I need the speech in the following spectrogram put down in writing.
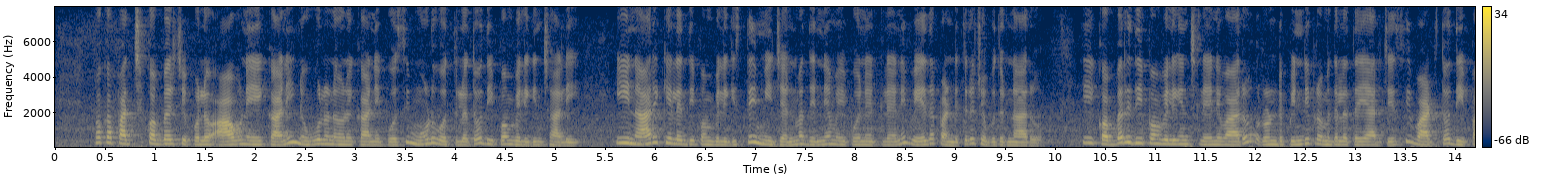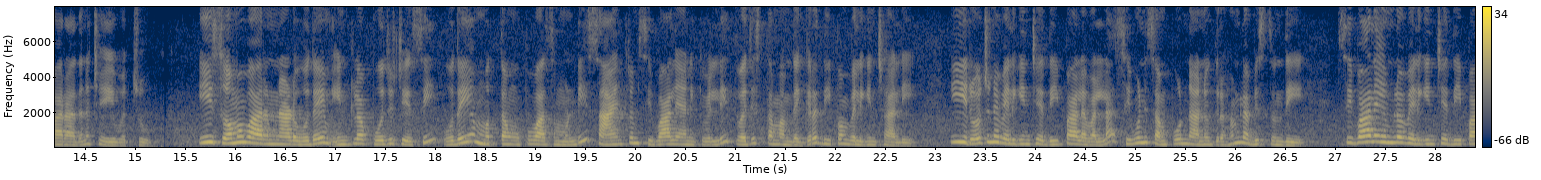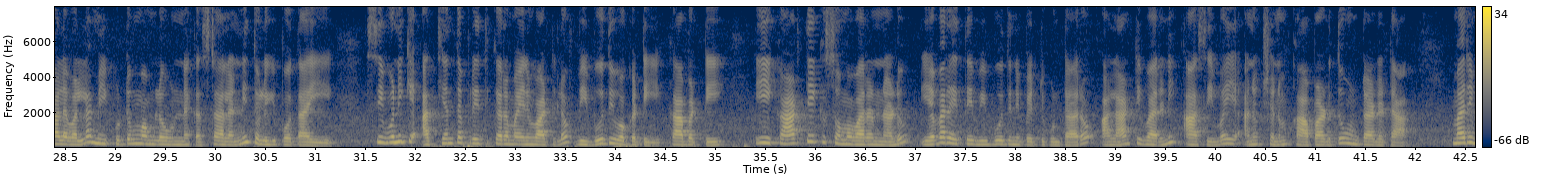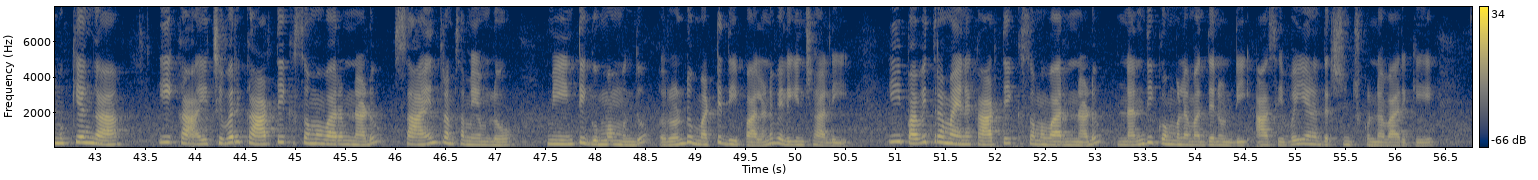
ఒక పచ్చి కొబ్బరి చిప్పలో ఆవు నెయ్యి కానీ నువ్వుల నూనె కానీ పోసి మూడు ఒత్తులతో దీపం వెలిగించాలి. ఈ నారికేల దీపం వెలిగిస్తే మీ జన్మ దిన్యమైపోయినట్లే అని వేద పండితులు చెబుతున్నారు. ఈ కొబ్బరి దీపం వెలిగించలేని వారు రెండు పిండి ప్రమిదలు తయారు చేసి వాటితో దీపారాధన చేయవచ్చు. ఈ సోమవారం నాడు ఉదయం ఇంట్లో పూజ చేసి ఉదయం మొత్తం ఉపవాసం ఉండి సాయంత్రం శివాలయానికి వెళ్ళి ధ్వజస్తంభం దగ్గర దీపం వెలిగించాలి. ఈ రోజున వెలిగించే దీపాల వల్ల శివుని సంపూర్ణ అనుగ్రహం లభిస్తుంది. శివాలయంలో వెలిగించే దీపాల వల్ల మీ కుటుంబంలో ఉన్న కష్టాలన్నీ తొలగిపోతాయి. శివునికి అత్యంత ప్రీతికరమైన వాటిలో విభూది ఒకటి. కాబట్టి ఈ కార్తీక సోమవారం నాడు ఎవరైతే విభూదిని పెట్టుకుంటారో అలాంటి వారిని ఆ శివయ్య అనుక్షణం కాపాడుతూ ఉంటాడట. మరి ముఖ్యంగా ఈ కా ఈ చివరి కార్తీక సోమవారం నాడు సాయంత్రం సమయంలో మీ ఇంటి గుమ్మం ముందు రెండు మట్టి దీపాలను వెలిగించాలి. ఈ పవిత్రమైన కార్తీక సోమవారం నాడు నంది కొమ్ముల మధ్య నుండి ఆ శివయ్యను దర్శించుకున్న వారికి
